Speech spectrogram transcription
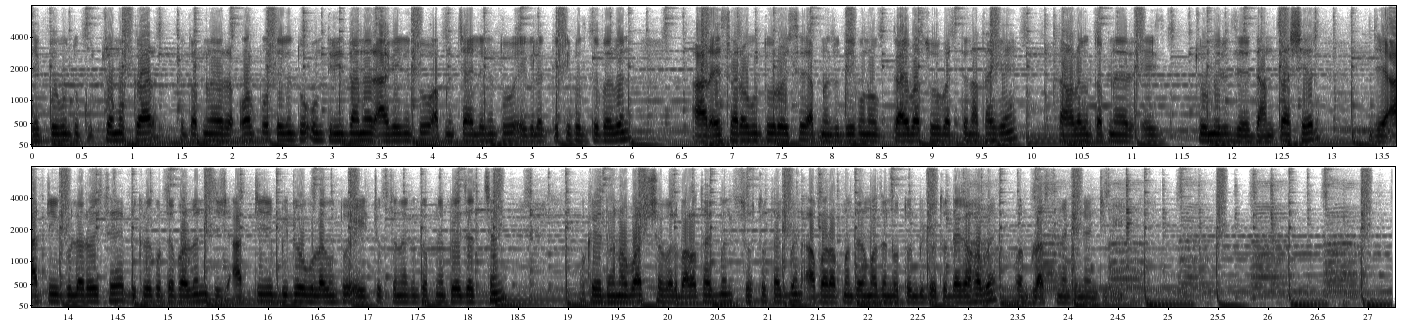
দেখতে কিন্তু চমৎকার, কিন্তু আপনার অল্পতে কিন্তু উনত্রিশ দানের আগে কিন্তু আপনি চাইলে কিন্তু এগুলো কেটে ফেলতে পারবেন। আর এছাড়াও কিন্তু রয়েছে আপনার যদি কোনো গায়ে বাছু বাড়িতে না থাকে, তাহলে কিন্তু আপনার এই জমির যে ধান চাষের যে আটটিগুলো রয়েছে বিক্রয় করতে পারবেন। যে আটটি ভিডিওগুলো কিন্তু এই ইউটিউব চ্যানেলে কিন্তু আপনি পেয়ে যাচ্ছেন। ওকে, ধন্যবাদ। সবাই ভালো থাকবেন, সুস্থ থাকবেন। আবার আপনাদের মাঝে নতুন ভিডিও তো দেখা হবে। One plus ninety nine TV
